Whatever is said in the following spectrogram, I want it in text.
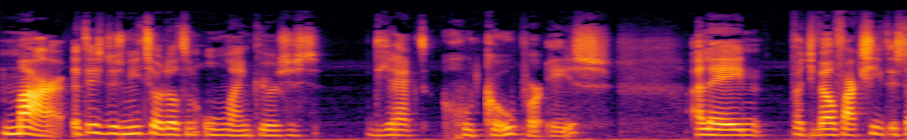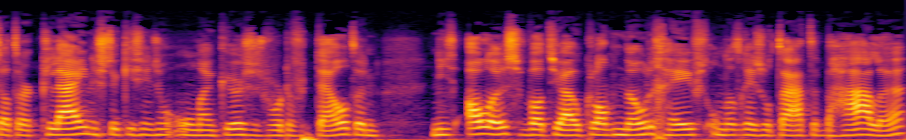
Maar het is dus niet zo dat een online cursus direct goedkoper is. Alleen wat je wel vaak ziet is dat er kleine stukjes in zo'n online cursus worden verteld. En niet alles wat jouw klant nodig heeft om dat resultaat te behalen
